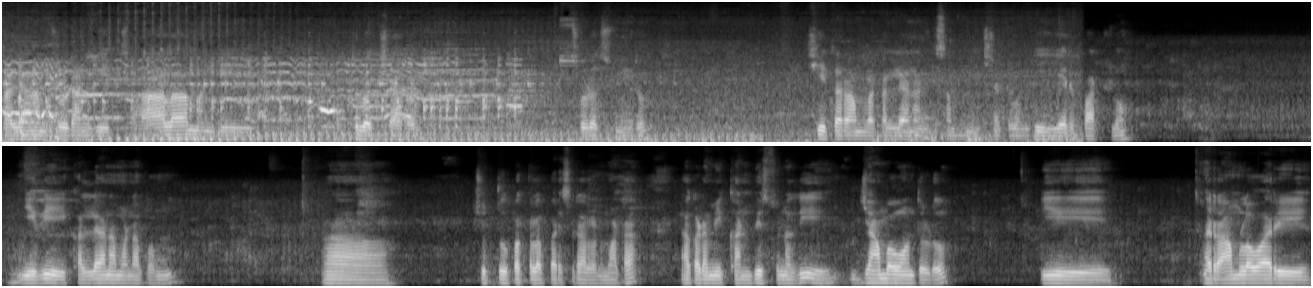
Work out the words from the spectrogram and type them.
కళ్యాణం చూడడానికి చాలా మంది భక్తులు వచ్చారు. చూడొచ్చు మీరు. సీతారాముల కళ్యాణానికి సంబంధించినటువంటి ఏర్పాట్లు. ఇది కళ్యాణ మండపం చుట్టుపక్కల పరిసరాలు అనమాట అక్కడ మీకు కనిపిస్తున్నది జాంబవంతుడు. ఈ రాముల వారి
